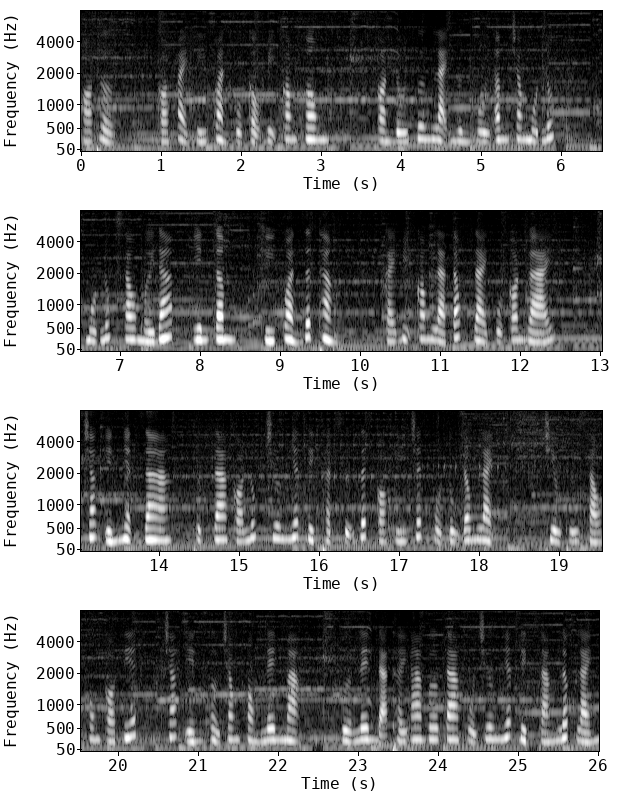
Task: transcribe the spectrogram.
khó thở. Có phải khí quản của cậu bị cong không? Còn đối phương lại ngừng hồi âm trong một lúc. Một lúc sau mới đáp, yên tâm, khí quản rất thẳng. Cái bị cong là tóc dài của con gái. Chắc Yến nhận ra, thực ra có lúc Trương Nhất Địch thật sự rất có khí chất của tủ đông lạnh. Chiều thứ sáu không có tiết, chắc Yến ở trong phòng lên mạng, vừa lên đã thấy avatar của Trương Nhất Địch sáng lấp lánh.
